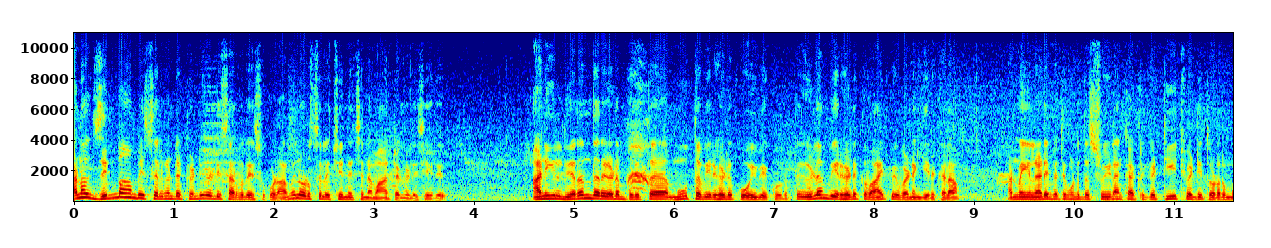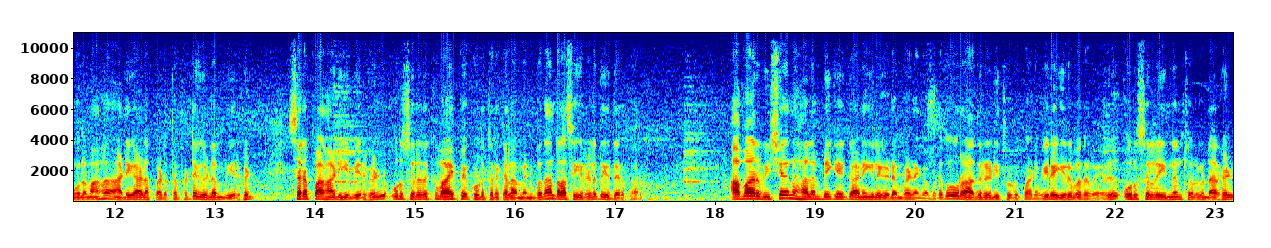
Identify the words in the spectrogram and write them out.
ஆனால் ஜிம்பாம்பே செல்கின்ற டுவெண்ட்டி டுவெண்ட்டி சர்வதேச கூடாமல் ஒரு சில சின்ன சின்ன மாற்றங்களை செய்து அணியில் நிரந்தர இடம் பிடித்த மூத்த வீரர்களுக்கு ஓய்வை கொடுத்து இளம் வீரர்களுக்கு வாய்ப்பை வழங்கியிருக்கலாம். அண்மையில் நடைபெற்று கொண்ட ஸ்ரீலங்கா கிரிக்கெட் டி டுவெண்ட்டி தொடர் மூலமாக அடையாளப்படுத்தப்பட்ட இளம் வீரர்கள் சிறப்பாக ஆடிய வீரர்கள் ஒரு சிலருக்கு வாய்ப்பை கொடுத்திருக்கலாம் என்பதுதான் ரசிகர்களது எதிர்பார்ப்பு. அவ்வாறு விஷான் ஹலம்பிகைக்கு அணியில் இடம் வழங்கப்பட்டது ஒரு அதிரடி துடுப்பாட. வீரர் இருபது வயது. ஒரு சிலர் இன்னும் சொல்கின்றார்கள்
